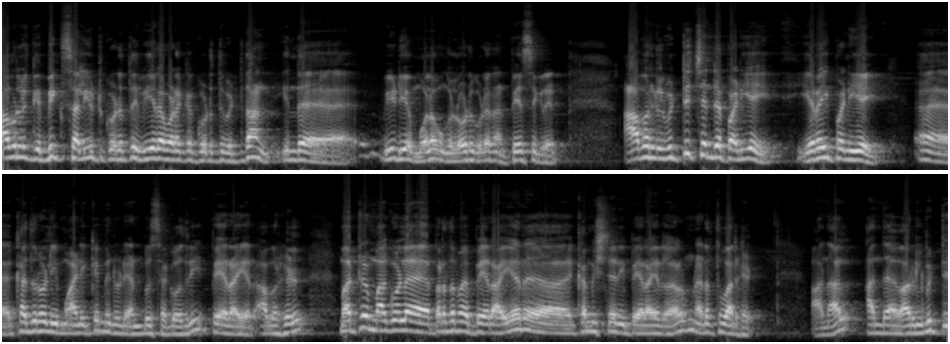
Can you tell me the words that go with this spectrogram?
அவர்களுக்கு பிக் சல்யூட் கொடுத்து வீர வணக்கம் கொடுத்து விட்டு தான் இந்த வீடியோ மூலம் உங்களோடு கூட நான் பேசுகிறேன். அவர்கள் விட்டு சென்ற பணியை இறைப்பணியை கதிரொலி மாணிக்கம் என்னுடைய அன்பு சகோதரி பேராயர் அவர்கள் மற்றும் மகுள பிரதம பேராயர் கமிஷனரி பேராயர் எல்லாரும் நடத்துவார்கள். ஆனால் அந்த அவர்கள் விட்டு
